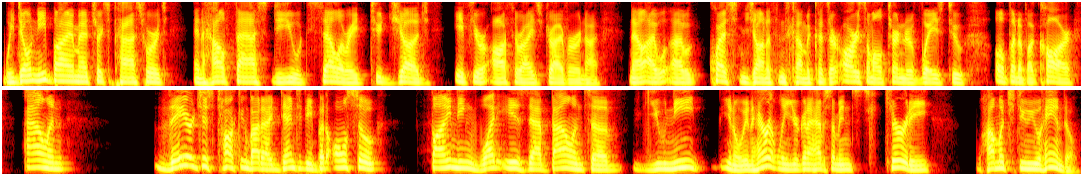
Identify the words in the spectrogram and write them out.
We don't need biometrics, passwords, and how fast do you accelerate to judge if you're authorized driver or not. Now, I, I would question Jonathan's comment because there are some alternative ways to open up a car. Allan, they are just talking about identity, but also finding what is that balance of you need, you know, inherently you're going to have some insecurity. How much do you handle?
